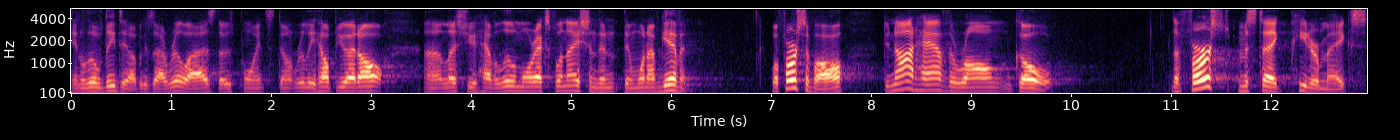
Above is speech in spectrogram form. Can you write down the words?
in a little detail because I realize those points don't really help you at all uh, unless you have a little more explanation than, than what I've given. Well, first of all, do not have the wrong goal. The first mistake Peter makes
